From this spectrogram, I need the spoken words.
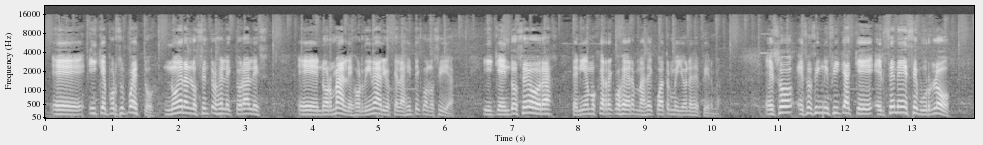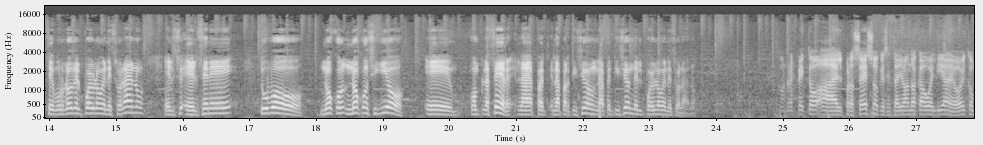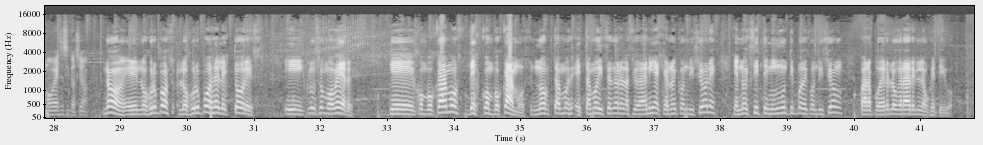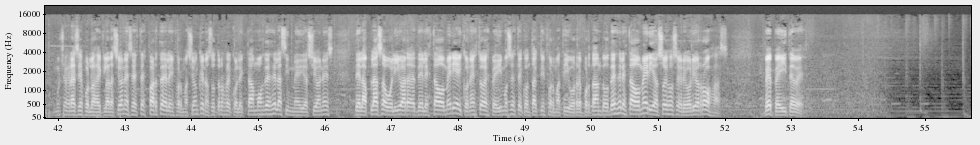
eh, y que por supuesto no eran los centros electorales eh, normales, ordinarios que la gente conocía y que en 12 horas teníamos que recoger más de 4 millones de firmas. Eso, eso significa que el CNE se burló, se burló del pueblo venezolano, el, CNE tuvo, no, no consiguió eh, complacer la, la, partición, la petición del pueblo venezolano. Con respecto al proceso que se está llevando a cabo el día de hoy, ¿cómo ve esa situación? No, en los grupos, los grupos de electores e incluso mover que convocamos, desconvocamos. No estamos, estamos diciéndole a la ciudadanía que no hay condiciones, que no existe ningún tipo de condición para poder lograr el objetivo. Muchas gracias por las declaraciones. Esta es parte de la información que nosotros recolectamos desde las inmediaciones de la Plaza Bolívar del Estado Mérida y con esto despedimos este contacto informativo. Reportando desde el Estado Mérida, soy José Gregorio Rojas, BPI TV.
